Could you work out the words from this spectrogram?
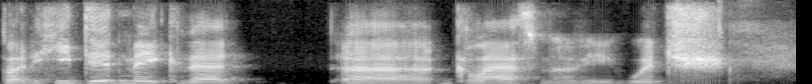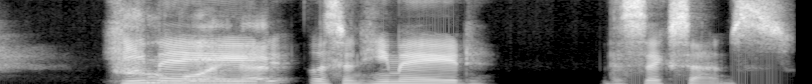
but he did make that uh glass movie, which He Oh, boy, made. that- listen, he made The Sixth Sense.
